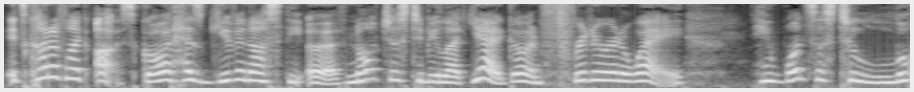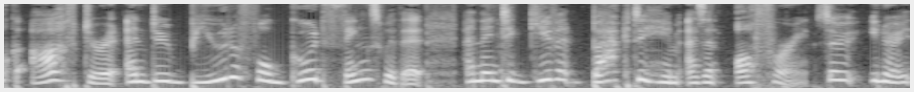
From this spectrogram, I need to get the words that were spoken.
it's kind of like us. God has given us the earth, not just to be like, Yeah, go and fritter it away he wants us to look after it and do beautiful, good things with it, and then to give it back to Him as an offering. So, you know,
